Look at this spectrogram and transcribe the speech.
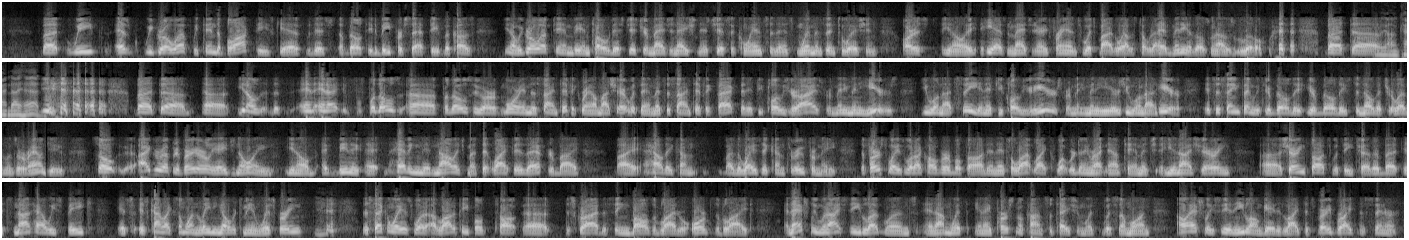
But we, as we grow up, we tend to block these gifts, this ability to be perceptive, because you know we grow up to him being told it's just your imagination, it's just a coincidence, women's intuition, or it's you know he has imaginary friends. Which, by the way, I was told I had many of those when I was little. but uh, Or the only kind I had. yeah. but uh, uh, you know, the, and and I, for those uh, for those who are more in the scientific realm, I share with them it's a scientific fact that if you close your eyes for many many years, you will not see, and if you close your ears for many many years, you will not hear. It's the same thing with your ability your abilities to know that your loved ones are around you. So uh, I grew up at a very early age knowing, you know, eh, being eh, having the acknowledgement that life is after by by how they come by the ways they come through for me. The first way is what I call verbal thought, and it's a lot like what we're doing right now, Tim. It's you and I sharing uh, sharing thoughts with each other, but it's not how we speak. It's it's kind of like someone leaning over to me and whispering. the second way is what a lot of people talk uh, describe as seeing balls of light or orbs of light. And actually, when I see loved ones and I'm with in a personal consultation with with someone, I'll actually see an elongated light that's very bright in the center.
